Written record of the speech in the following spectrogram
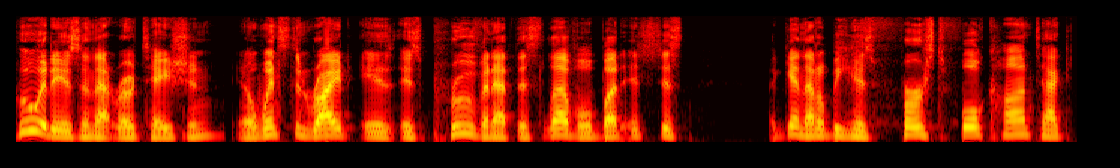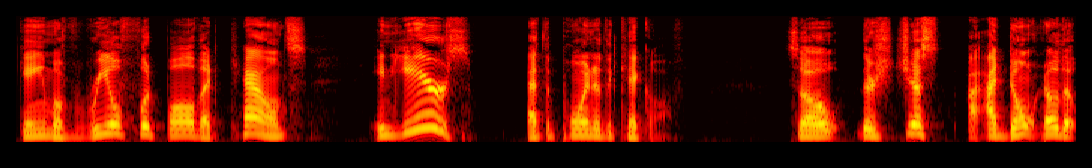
who it is in that rotation, you know, Winston Wright is is proven at this level, but it's just again, that'll be his first full contact game of real football that counts in years at the point of the kickoff. So there's just I don't know that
